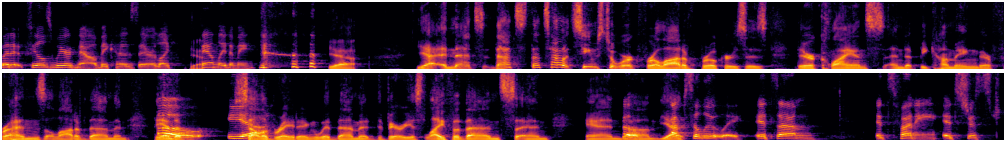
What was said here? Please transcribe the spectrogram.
but it feels weird now because they're like yeah. family to me. yeah. Yeah, and that's that's that's how it seems to work for a lot of brokers is their clients end up becoming their friends, a lot of them, and they end oh, up yeah. celebrating with them at the various life events and and oh, um yeah. Absolutely. It's um it's funny. It's just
